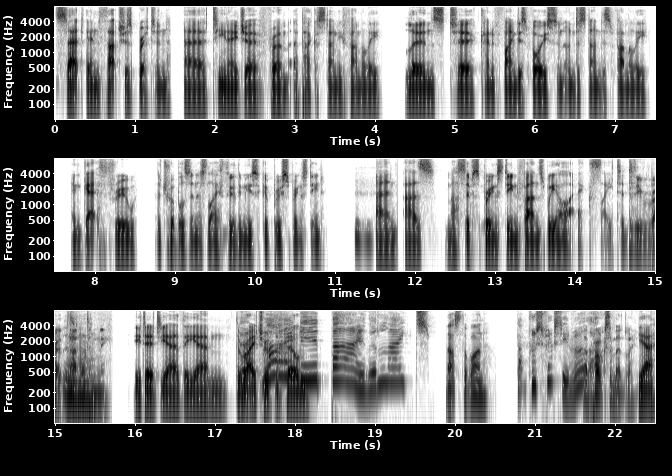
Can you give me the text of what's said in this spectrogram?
set in Thatcher's Britain. A teenager from a Pakistani family learns to kind of find his voice and understand his family and get through the troubles in his life through the music of Bruce Springsteen. Mhm. And as massive Springsteen fans, we are excited. Because he wrote this that, film. didn't he? He did, yeah. The um, the writer of the film. Blinded by the lights. That's the one. That Bruce Springsteen wrote that. Approximately. Yeah.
